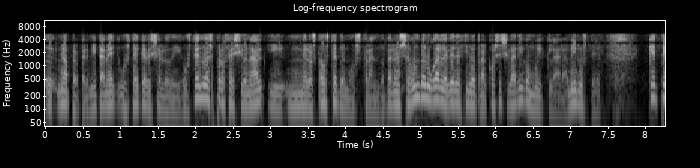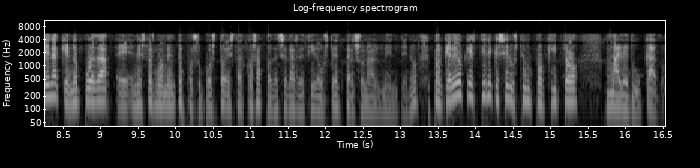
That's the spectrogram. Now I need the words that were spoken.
Eh, no, pero permítame usted que se lo diga. Usted no es profesional y me lo está usted demostrando. Pero en segundo lugar le voy a decir otra cosa y se la digo muy clara. Mire usted, qué pena que no pueda eh, en estos momentos, por supuesto, estas cosas podérselas decir a usted personalmente, ¿no? Porque veo que tiene que ser usted un poquito maleducado.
